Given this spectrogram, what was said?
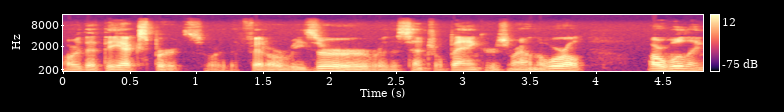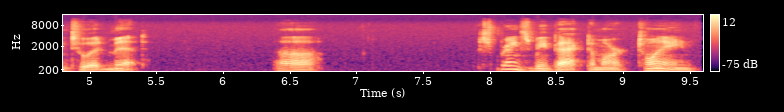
or that the experts, or the Federal Reserve, or the central bankers around the world are willing to admit. Uh, which brings me back to Mark Twain.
